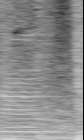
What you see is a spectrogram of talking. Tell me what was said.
prosperity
